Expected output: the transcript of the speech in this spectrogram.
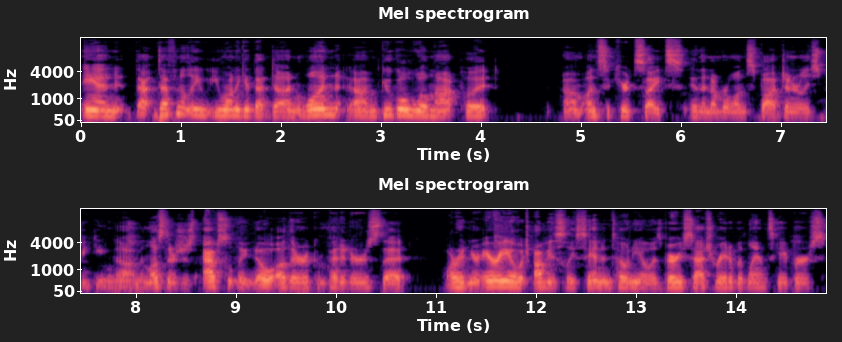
And that definitely you want to get that done. One, um, Google will not put um, unsecured sites in the number one spot, generally speaking, um, unless there's just absolutely no other competitors that are in your area, which obviously San Antonio is very saturated with landscapers.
